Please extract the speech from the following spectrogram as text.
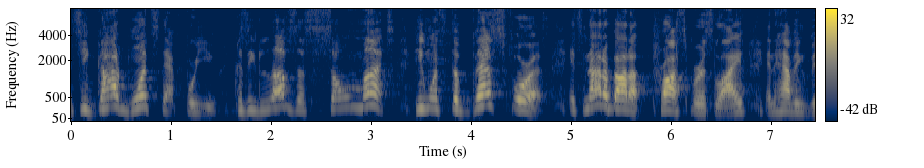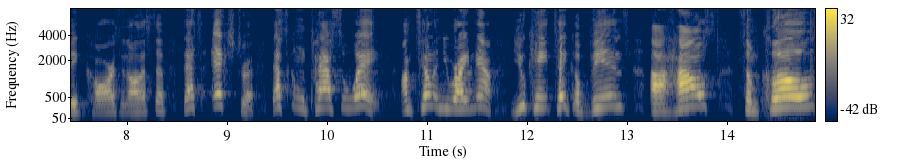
And see, God wants that for you because He loves us so much. He wants the best for us. It's not about a prosperous life and having big cars and all that stuff. That's extra. That's going to pass away. I'm telling you right now, you can't take a Benz, a house, some clothes,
